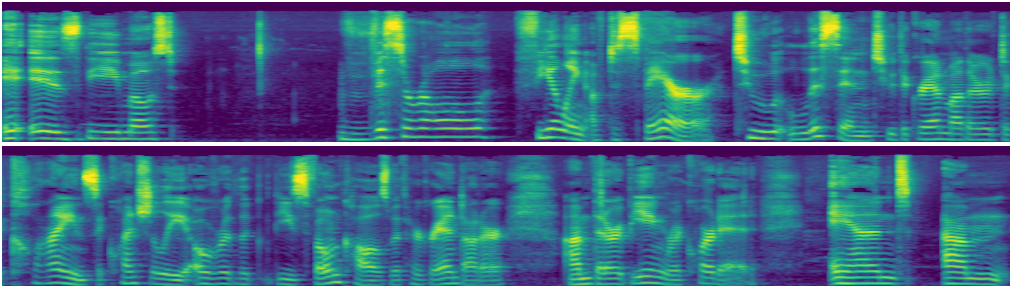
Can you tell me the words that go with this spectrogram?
it is the most visceral feeling of despair to listen to the grandmother decline sequentially over the, these phone calls with her granddaughter um, that are being recorded. And um,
